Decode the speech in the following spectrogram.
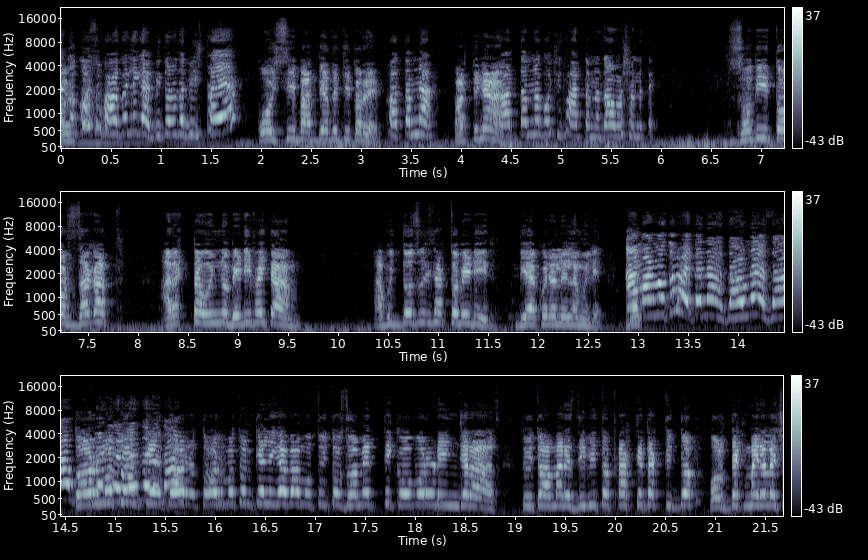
এত কষ্ট ভাগ গেলি গা ভিতরে তো বিষ থাকে? কইছি বাদ দিয়া দিতি তোরে। পারতাম না। পারতি না? পারতাম না কইছি পারতাম না যাও আমার সামনেতে। যদি তোর জাগাত আরেকটা অন্য বেডি পাইতাম আবুদ্ধ যদি থাকতো বেডির বিয়া করে লইলাম হইলে। আমার মতো ভাইতা না যাও না যাও তোর তুমি মতন লইয়া কে যাও, যাও। তোর তোর মতন কে লিগা বামু? তুই তো জমের থেকেও বড় ডেঞ্জারাস তুই তো আমার জীবিত থাকতে থাকতে তো অর্ধেক মাইরা লাইছ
